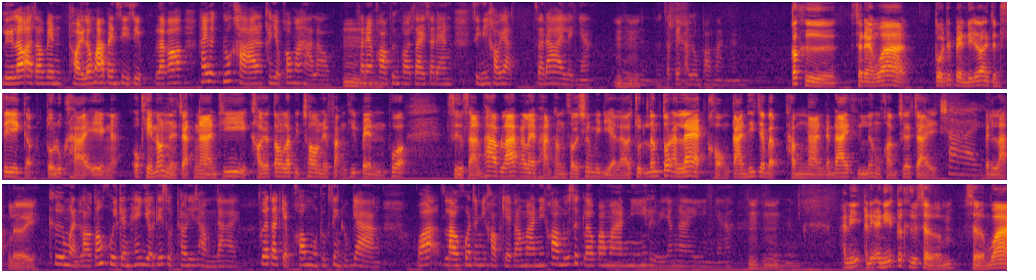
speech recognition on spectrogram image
หรือเราอาจจะเป็นถอยลงมาเป็นสี่สิบแล้วก็ให้ลูกค้าขยับเข้ามาหาเรา แสดงความพึงพอใจแสดงสิ่งที่เขาอยากจะได้อะไรเงี้ยมัน จะเป็นอารมณ์ประมาณนั้น ก็คือแสดงว่าตัวที่เป็นดิจิทัลเอเจนซี่กับตัวลูกค้าเองอะ่ะโอเค นอกเหนือจากงานที่เขาจะต้องรับผิดชอบในฝั่งที่เป็นพวกสื่อสารภาพลักษณ์อะไรผ่านทางโซเชียลมีเดียแล้วจุดเริ่มต้นอันแรกของการที่จะแบบทำงานกันได้คือเรื่องของความเชื่อใจใช่เป็นหลักเลย คือเหมือนเราต้องคุยกันให้เยอะที่สุดเท่าที่ทำได้ เพื่อจะเก็บข้อมูลทุกสิ่งทุกอย่าง ว่าเราควรจะมีขอบเขตประมาณนี้ความรู้สึกเราประมาณนี้หรือยังไงอย่างเงี้ย อันนี้อันนี้อันนี้ก็คือเสริมเสริมว่า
